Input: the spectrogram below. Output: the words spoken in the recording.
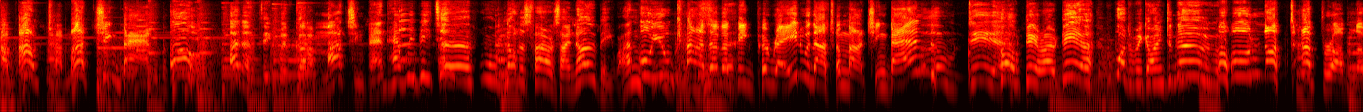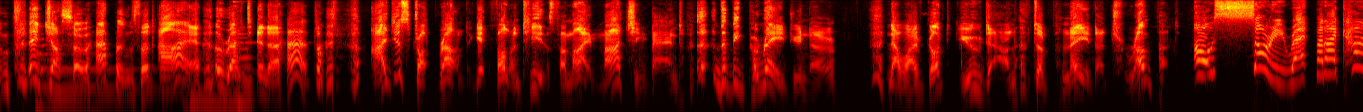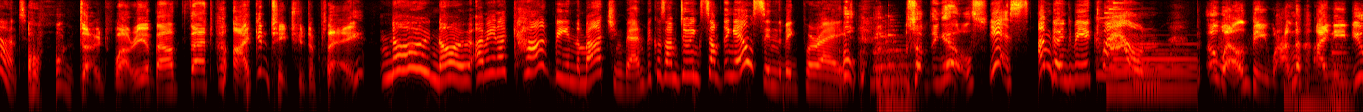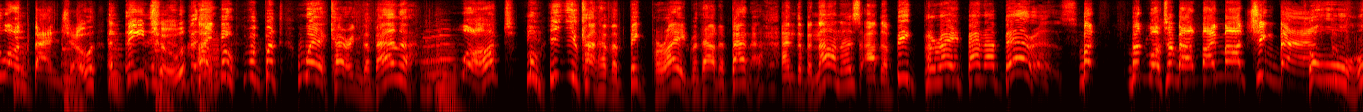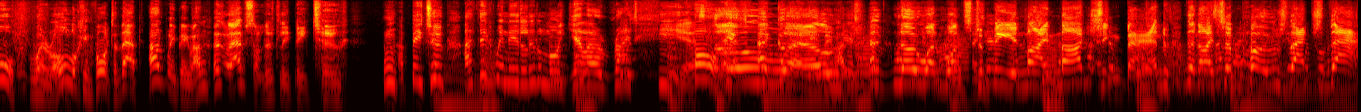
about a marching band? Oh, I don't think we've got a marching band, have we, B2? Uh, well, not as far as I know, B1. Oh, you can't have a big parade without a marching band. oh dear. Oh, dear, oh, dear. What are we going to do? Oh, not a problem. It just so happens that I, a rat in a hat, I just dropped round to get volunteers for my marching band. Uh, the big parade, you know. Now I've got you down to play the trumpet. Oh, sorry, Rat, but I can't. Oh, don't worry about that. I can teach you to play. No, no. I mean, I can't be in the marching band because I'm doing something else in the big parade. Oh, uh, something else? Yes, I'm going to be a clown. Uh, Well, B1, I need you on banjo, and B2, I need... Oh, but we're carrying the banner. What? Oh, you can't have a big parade without a banner. And the bananas are the big parade banner bearers. But, but what about my marching band? Oh, oh, oh, we're all looking forward to that, aren't we, B1? Oh, absolutely, B2. Uh, B2, I think we need a little more yellow right here. Oh, yes, Oh, uh, well, idea, if no one wants to be in my marching band, then I suppose that's that.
